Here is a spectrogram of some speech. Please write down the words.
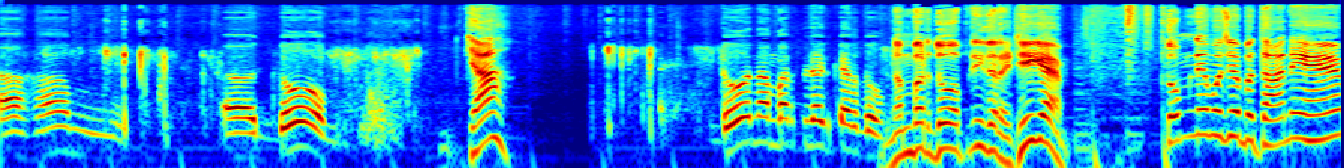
हम दो। क्या? दो नंबर प्लेट कर दो। नंबर दो अपनी तरह ठीक है? तुमने मुझे बताने हैं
